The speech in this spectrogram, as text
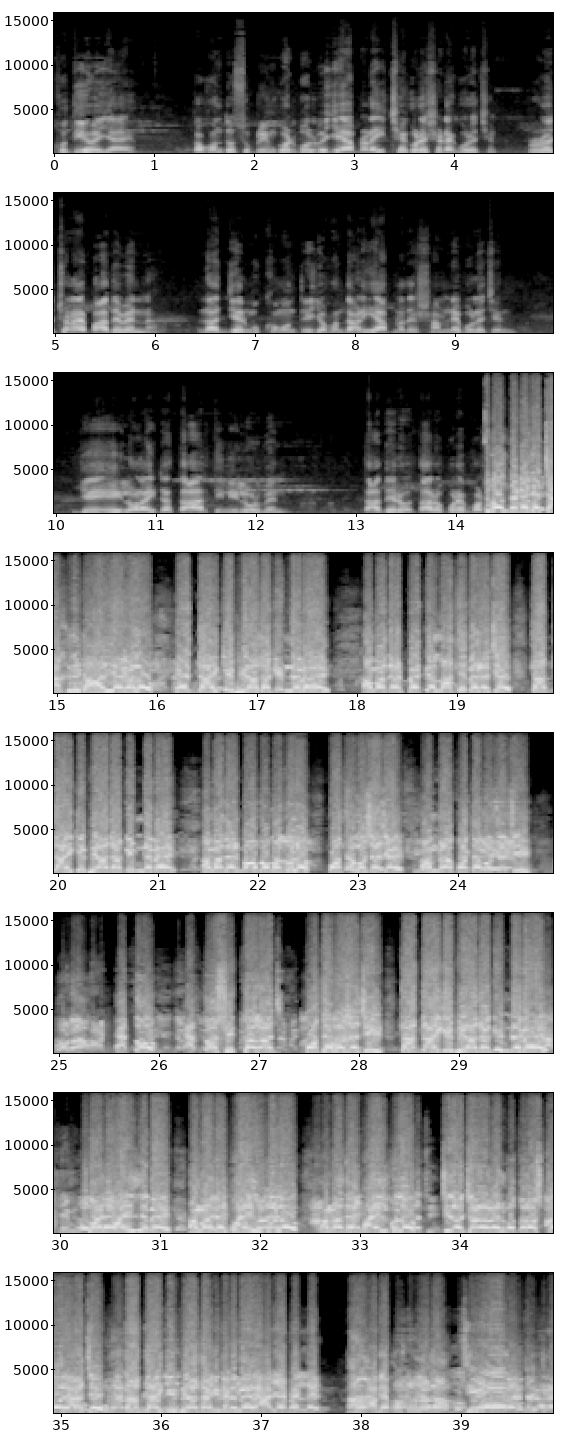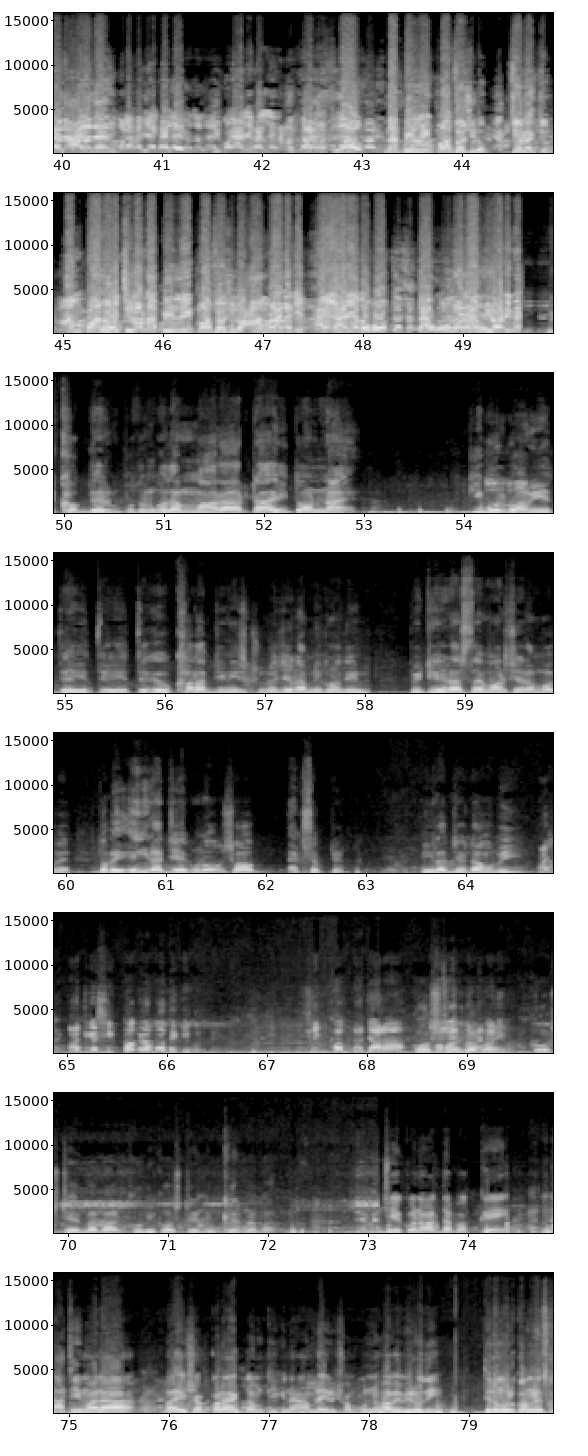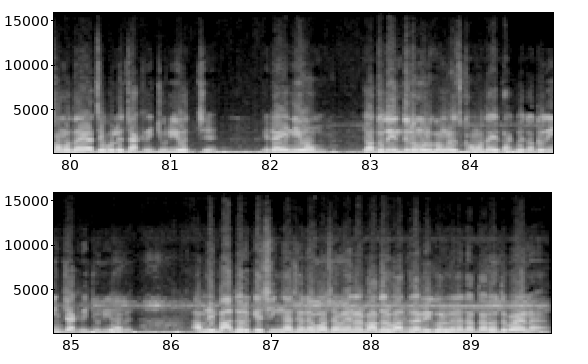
ক্ষতি হয়ে যায়, তখন তো সুপ্রিম কোর্ট বলবে যে আপনারা ইচ্ছে করে সেটা করেছেন। প্ররোচনায় পা দেবেন না। রাজ্যের মুখ্যমন্ত্রী যখন দাঁড়িয়ে আপনাদের সামনে বলেছেন যে এই লড়াইটা তার, তিনি লড়বেন। তাদেরও তার উপরে জীবন থেকে যে চাকরিটা হারিয়ে গেল এর দায় কি ফিরাদ হাকিম নেবে? আমাদের পেটে লাথি মেরেছে তার দায় কি ফিরাদ হাকিম নেবে? আমাদের মা বাবা গুলো পথে বসেছে আমরা পথে বসেছি। এত এত শিক্ষক আজ পথে বসেছি তার দায় কি ফিরাদ হাকিম নেবে? ফাইল নেবে? আমাদের ফাইলগুলো আমাদের ফাইলগুলো চিরচরণের মতো নষ্ট হয়ে গেছে। তার দায় কি ফিরাদ হাকিম নেবে? হারিয়ে ফেললেন। হ্যাঁ? আগে প্রশ্ন যে হারিয়ে গেলেন কি করে হারিয়ে ফেললেন আমপান হয়েছিল না বিল্ডিং ক্রস হয়েছিল একজন একজন। আমপান হয়েছিল না বিল্ডিং ক্রস হয়েছিল আমরা নাকি ফাইল হারিয়ে দেবো। তা ওনারা মিরর ইমেজ শিক্ষকদের প্রথম কথা মারাটাই তো অন্যায়। কি বলব আমি এতে এতে এর থেকে খারাপ জিনিস শুনেছেন আপনি কোনো দিন পিটিএ রাস্তায় মারছে এরমভাবে। তবে এই রাজ্যে এগুলো সব অ্যাকসেপ্টেড এই রাজ্যে এটা হবেই। আজকে শিক্ষকরা পথে কি বলবে? শিক্ষকরা যারা কষ্টের ব্যাপার কষ্টের ব্যাপার খুবই কষ্টের দুঃখের ব্যাপার। যে কোনো অধ্যাপককেই লাথি মারা বা এসব করা একদম ঠিক না। আমরা এর সম্পূর্ণভাবে বিরোধী। তৃণমূল কংগ্রেস ক্ষমতায় আছে বলে চাকরি চুরি হচ্ছে। এটাই নিয়ম। যতদিন তৃণমূল কংগ্রেস ক্ষমতায় থাকবে, ততদিন চাকরি চুরি হবে। আপনি বাদরকে সিংহাসনে বসাবেন আর বাদর বাদরামি করবে না, তা তো আর হতে পারে না।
